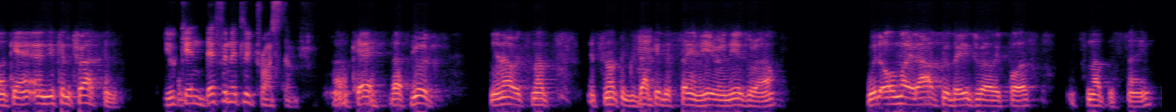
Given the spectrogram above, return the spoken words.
אוקיי, okay, and you can trust him. you can definitely trust them. Okay, that's good. You know, it's not it's not exactly the same here in Israel. With all my love to the Israeli Post, it's not the same.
